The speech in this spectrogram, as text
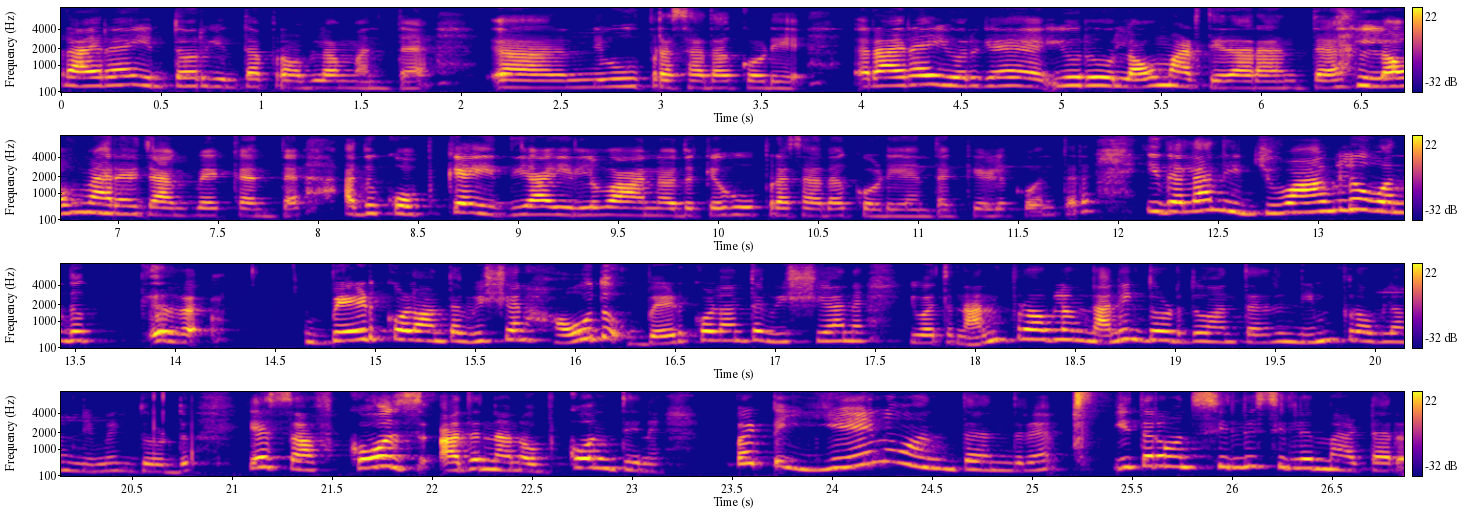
ರಾಯರೇ ಇಂಥವ್ರಿಗಿಂತ ಪ್ರಾಬ್ಲಮ್ ಅಂತೆ. ನೀವು ಪ್ರಸಾದ ಕೊಡಿ. ರಾಯರೇ ಇವ್ರಿಗೆ, ಇವರು ಲವ್ ಮಾಡ್ತಿದಾರಂತೆ ಲವ್ ಮ್ಯಾರೇಜ್ ಆಗಬೇಕಂತೆ. ಅದಕ್ಕೆ ಒಪ್ಪಿಗೆ ಇದೆಯಾ ಇಲ್ವಾ ಅನ್ನೋದಕ್ಕೆ ಹೂ ಪ್ರಸಾದ ಕೊಡಿ ಅಂತ ಕೇಳ್ಕೊತಾರೆ. ಇದೆಲ್ಲ ನಿಜವಾಗ್ಲೂ ಒಂದು ಬೇಡ್ಕೊಳ್ಳೋ ಅಂಥ ವಿಷಯನ, ಹೌದು ಬೇಡ್ಕೊಳ್ಳೋ ಅಂಥ ವಿಷಯನೇ. ಇವತ್ತು ನನ್ನ ಪ್ರಾಬ್ಲಮ್ ನನಗೆ ದೊಡ್ಡದು ಅಂತಂದರೆ ನಿಮ್ಮ ಪ್ರಾಬ್ಲಮ್ ನಿಮಗೆ ದೊಡ್ಡದು. ಎಸ್ ಅಫ್ಕೋರ್ಸ್ ಅದನ್ನು ನಾನು ಒಪ್ಕೊತೀನಿ. ಬಟ್ ಏನು ಅಂತಂದರೆ, ಈ ಥರ ಒಂದು ಸಿಲ್ಲಿ ಸಿಲ್ಲಿ ಮ್ಯಾಟರ್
